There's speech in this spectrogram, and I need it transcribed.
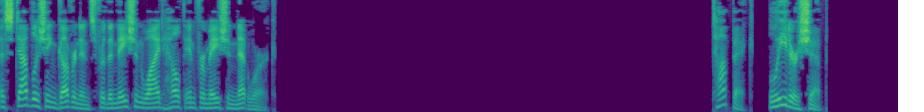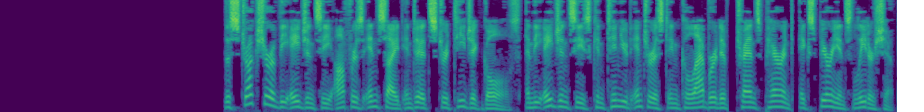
Establishing governance for the nationwide health information network Leadership. The structure of the agency offers insight into its strategic goals, and the agency's continued interest in collaborative, transparent, experienced leadership.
